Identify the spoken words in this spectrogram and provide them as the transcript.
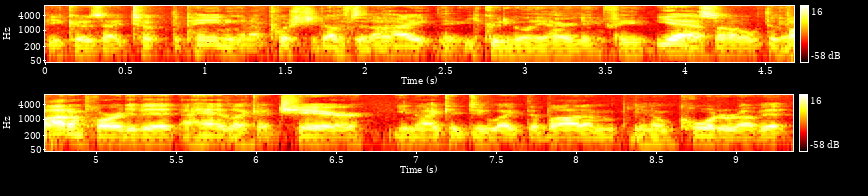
because I took the painting and I pushed it up to the up. height. You couldn't go any higher than eight feet. Yeah, so the Yeah. bottom part of it, I had like a chair. You know, I could do like the bottom, you Mm-hmm. know, quarter of it.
